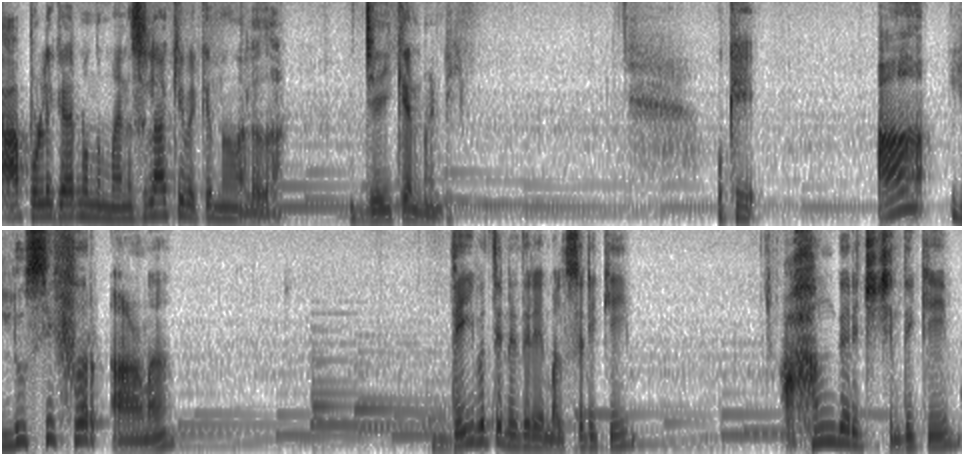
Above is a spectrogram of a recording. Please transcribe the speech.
ആ പുള്ളിക്കാരനൊന്ന് മനസ്സിലാക്കി വെക്കുന്നത് നല്ലതാണ്. ജയിക്കാൻ വേണ്ടി. ഓക്കെ ആ ലൂസിഫർ ആണ് ദൈവത്തിനെതിരെ മത്സരിക്കുകയും അഹങ്കരിച്ച് ചിന്തിക്കുകയും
